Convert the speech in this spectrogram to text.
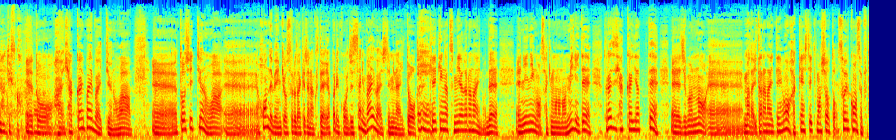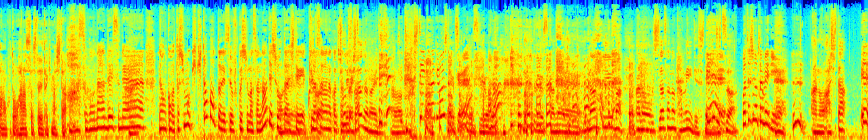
何ですか？えっ、ー、と、はい、100回売買っていうのは、えー、投資っていうのは、えー、本で勉強するだけじゃなくてやっぱりこう実際に売買してみないと経験が積み上がらないので、えー、225先物のミニでとりあえず100回やって、えー、自分の、えー、まだ至らない点を発見していきましょうとそういうコンセプトのことをお話しさせていただきました。ああそうなんですね、はい、なんか私も聞きたかったですよ福島さん。なんで招待してくださらなかったんですか？招待したじゃないですか。していただきましたっけ？そうですよ。なんでですかね。なんていうまああの内田さんのためにですね、えー、実は。私のために、えー、うん、あの明日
